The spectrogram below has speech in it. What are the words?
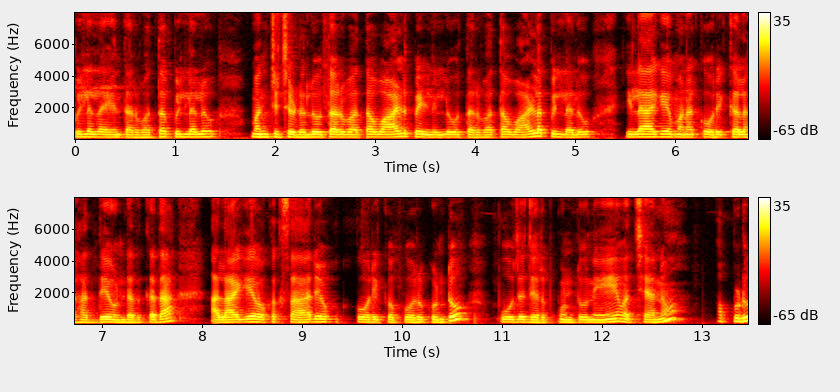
పిల్లలు అయిన తర్వాత పిల్లలు మంచి చెడులు తర్వాత వాళ్ళ పెళ్ళిళ్ళు తర్వాత వాళ్ళ పిల్లలు. ఇలాగే మన కోరికల హద్దే ఉండదు కదా. అలాగే ఒక్కొక్కసారి ఒక్కొక్క కోరిక కోరుకుంటూ పూజ జరుపుకుంటూనే వచ్చాను. అప్పుడు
